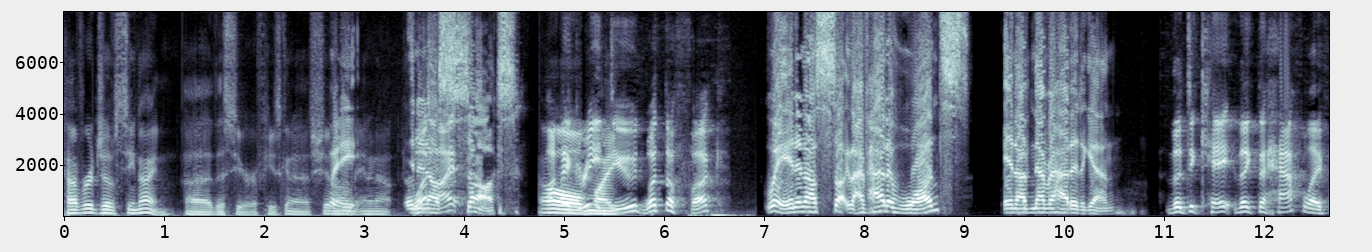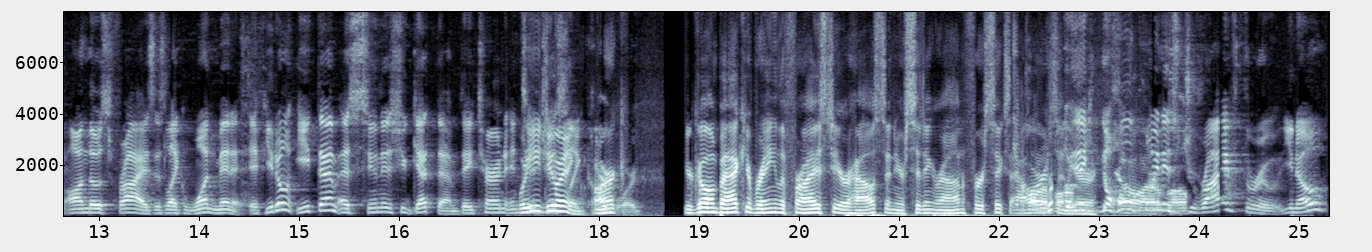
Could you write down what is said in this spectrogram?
coverage of C9 uh, this year. If he's gonna shit Wait. on In and Out, In and Out I- sucks. oh I agree, my, dude. What the fuck? Wait, In and Out sucks. I've had it once, and I've never had it again. The decay, like the half life on those fries is like one minute. If you don't eat them as soon as you get them, they turn into what are you just doing, like Mark? cardboard. you're going back, you're bringing the fries to your house, and you're sitting around for six hours. horrible. And Well, like, the whole point is drive through. You know,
